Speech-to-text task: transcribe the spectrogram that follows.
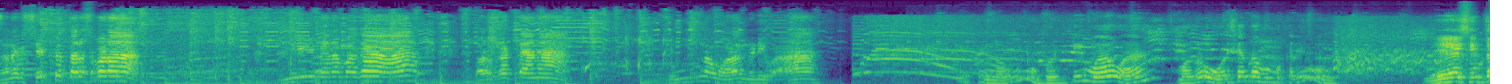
ನನಗೆ ಸಿಟ್ಟು ತರಿಸ್ಬೇಡ. ಈ ನನ್ನ ಮಗ ಬರ್ಗಟ್ಟಾನ. ಸುಮ್ಮನೆ ಒಳಗೆ ನಡಿವ. ನಾವು ಬಡ್ಡಿ ಮಾವ ಮಗಳು ಓಡಿಸ್ಕೊಂಡ ಹೋಗ್ಬೇಕಲ್ಲ ಏ ಸಿದ್ದ ಸಿದ್ಧ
